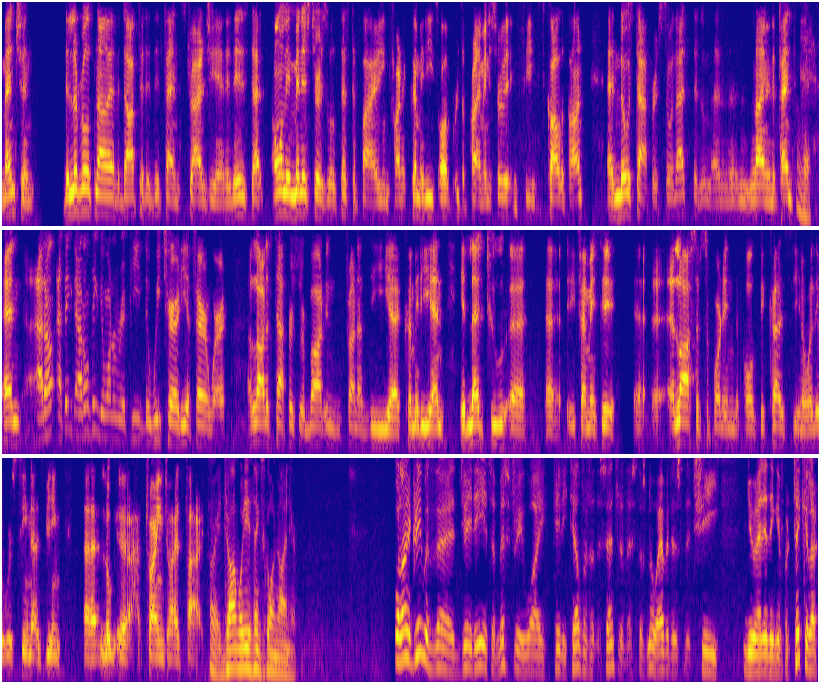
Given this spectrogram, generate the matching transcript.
mentioned, the Liberals now have adopted a defense strategy, and it is that only ministers will testify in front of committees or the prime minister if he's called upon, and no staffers. So that's the line of defense. Okay. And I don't, I think, I don't think they want to repeat the We Charity affair where a lot of staffers were brought in front of the uh, committee, and it led to, uh, uh, if I may say, uh, a loss of support in the polls because you know they were seen as being uh, uh, trying to hide facts. All right, John, what do you think is going on here? Well, I agree with uh, JD. It's a mystery why Katie Telford's at the centre of this. There's no evidence that she knew anything in particular,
